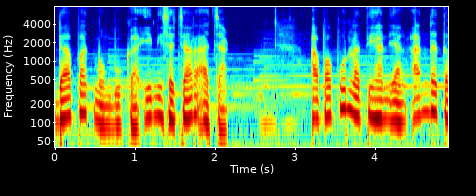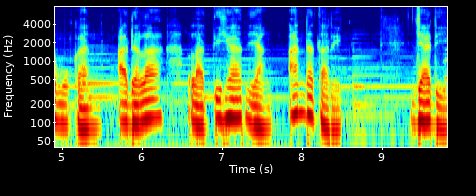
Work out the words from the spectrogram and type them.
dapat membuka ini secara acak. Apa pun latihan yang Anda temukan adalah latihan yang Anda tarik. Jadi,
